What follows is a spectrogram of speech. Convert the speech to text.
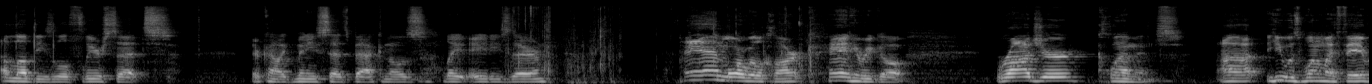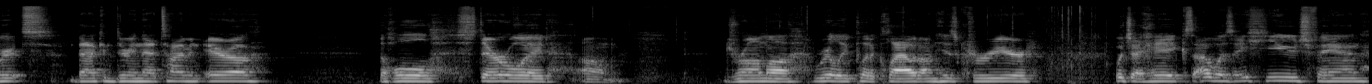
I love these little Fleer sets. They're kind of like mini sets back in those late 80s there. And more Will Clark. And here we go. Roger Clemens. Uh, he was one of my favorites back in during that time and era. The whole steroid um, drama really put a cloud on his career, which I hate because I was a huge fan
